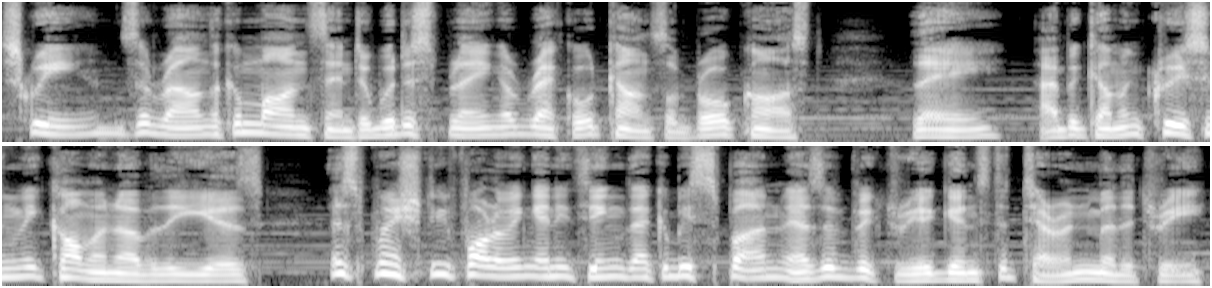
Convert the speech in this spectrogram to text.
Screens around the command center were displaying a record council broadcast. They had become increasingly common over the years, especially following anything that could be spun as a victory against the Terran military.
